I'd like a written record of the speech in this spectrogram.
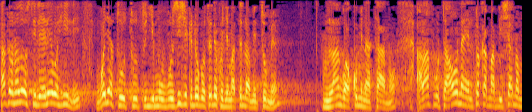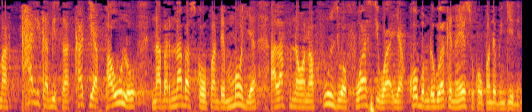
sasa unaweza usilielewe hili. Ngoja tujimuvuzishe tu, tu, kidogo tuende kwenye matendo ya mitume mlango wa kumi na tano alafu utaona yalitoka mabishano makali kabisa kati ya paulo na barnabas kwa upande mmoja alafu na wanafunzi wafuasi wa yakobo mdogo wake na yesu kwa upande mwingine.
